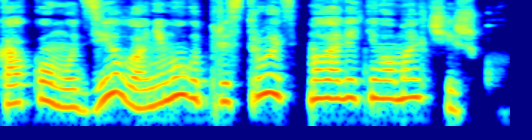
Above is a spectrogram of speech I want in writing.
К какому делу они могут пристроить малолетнего мальчишку?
